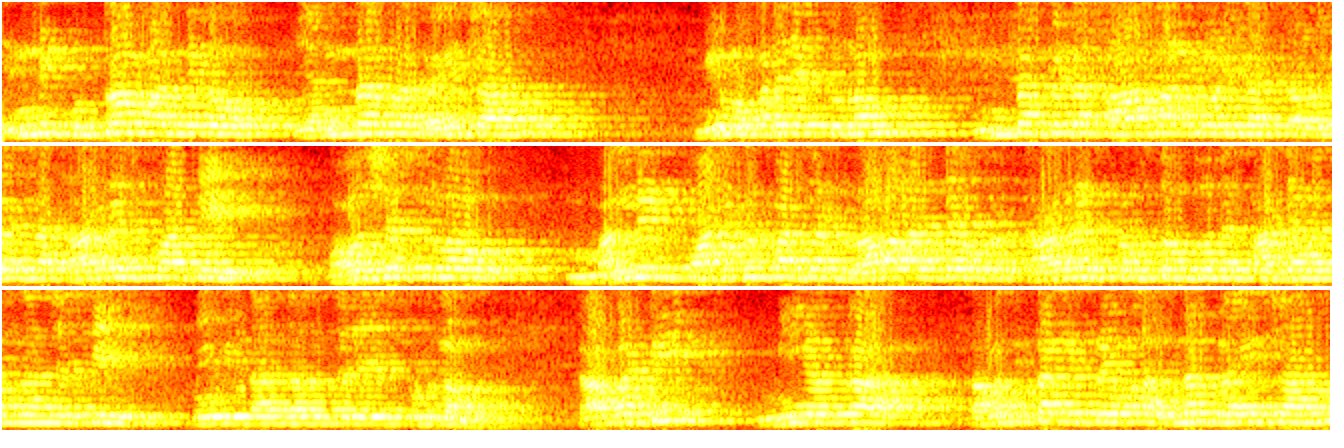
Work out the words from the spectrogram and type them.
ఎన్ని కుట్రలు అన్నిలో అందరూ కూడా గ్రహించారు. మేము ఒకటే చెప్తున్నాం ఇంత పెద్ద సాహసానికి ఒడిగిన ఒడిగట్టిన కాంగ్రెస్ పార్టీ భవిష్యత్తులో మళ్ళీ ఫార్టీ టూ పర్సెంట్ రావాలంటే ఒక కాంగ్రెస్ ప్రభుత్వంతోనే సాధ్యమవుతుందని చెప్పి మేము ఇదంతా తెలియజేసుకుంటున్నాం కాబట్టి మీ యొక్క సవతి తల్లి ప్రేమలు అందరూ గ్రహించారు.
